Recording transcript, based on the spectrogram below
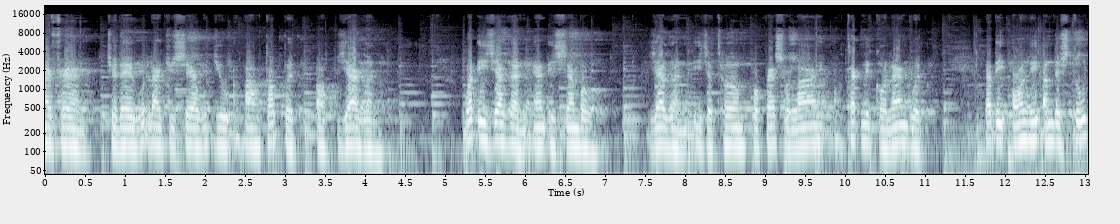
Hi friend, today we would like to share with you about topic of jargon. What is jargon and example? Jargon is a term for specialized or technical language that is only understood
